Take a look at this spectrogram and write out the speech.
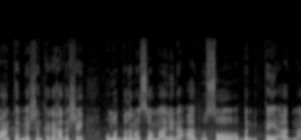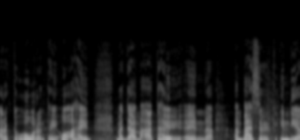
maanta meeshan kaga hadashay ummad badan oo soomaalina aad u soo bandhigtay aad maaragta uga warantay oo ahayd maadaama aad tahay ambasadorka indiya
